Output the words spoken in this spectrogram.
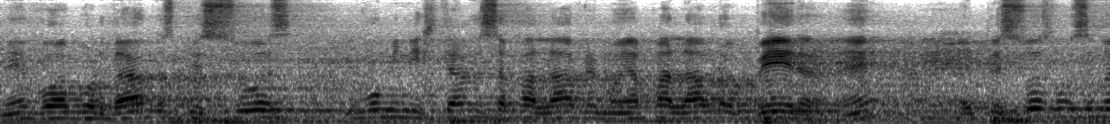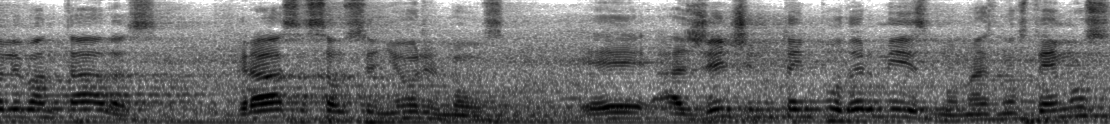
né? Vou abordando as pessoas e vou ministrando essa palavra, irmão, e a palavra opera, né? Aí pessoas vão sendo levantadas, graças ao Senhor, irmãos. É, a gente não tem poder mesmo, mas nós temos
